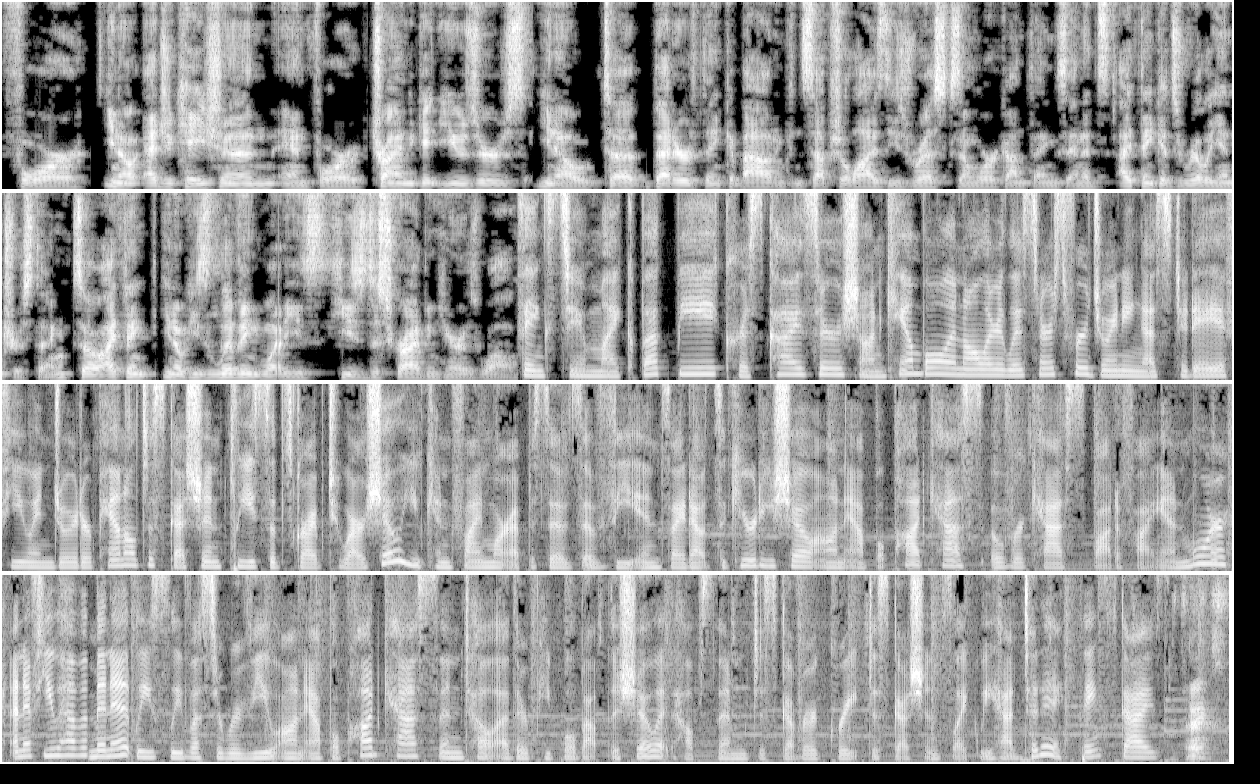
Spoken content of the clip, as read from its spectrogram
for, you know, education and for trying to get users, you know, to better think about and conceptualize these risks and work on things. And it's, I think it's really interesting. So I think, you know, he's living what what he's he's describing here as well. Thanks to Mike Buckbee, Chris Kaiser, Sean Campbell, and all our listeners for joining us today. If you enjoyed our panel discussion, please subscribe to our show. You can find more episodes of the Inside Out Security Show on Apple Podcasts, Overcast, Spotify, and more. And if you have a minute, please leave us a review on Apple Podcasts and tell other people about the show. It helps them discover great discussions like we had today. Thanks, guys. Thanks.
